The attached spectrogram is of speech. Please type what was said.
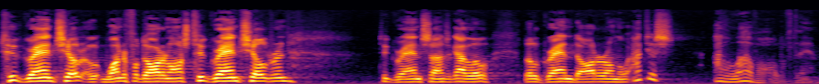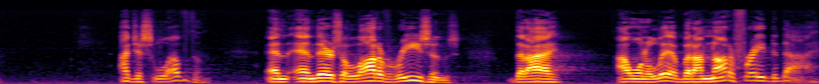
two grandchildren, wonderful daughter in laws, two grandchildren, two grandsons. I got a little, little granddaughter on the way. I just, I love all of them. I just love them. And, and there's a lot of reasons that I I want to live, but I'm not afraid to die.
